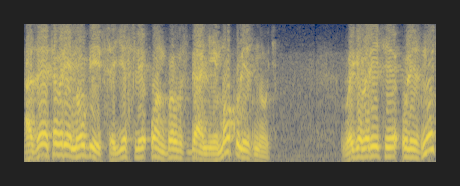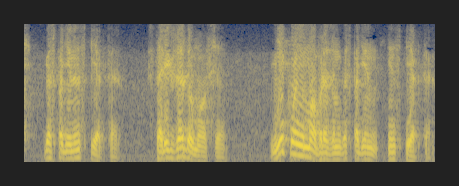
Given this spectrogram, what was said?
А за это время убийца, если он был в здании, мог улизнуть? Вы говорите, улизнуть, господин инспектор? Старик задумался. Никоим образом, господин инспектор.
